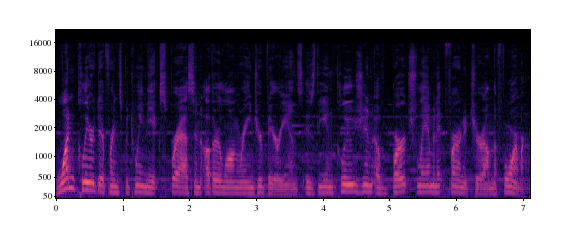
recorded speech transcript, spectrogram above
One clear difference between the Express and other Long Ranger variants is the inclusion of birch laminate furniture on the former,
